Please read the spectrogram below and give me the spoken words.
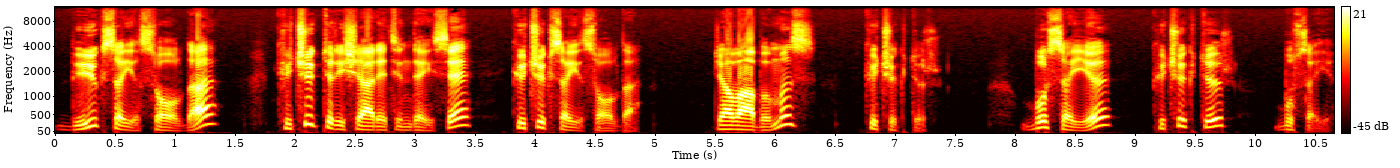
büyük sayı solda, küçüktür işaretinde ise küçük sayı solda. Cevabımız küçüktür. Bu sayı küçüktür bu sayı.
